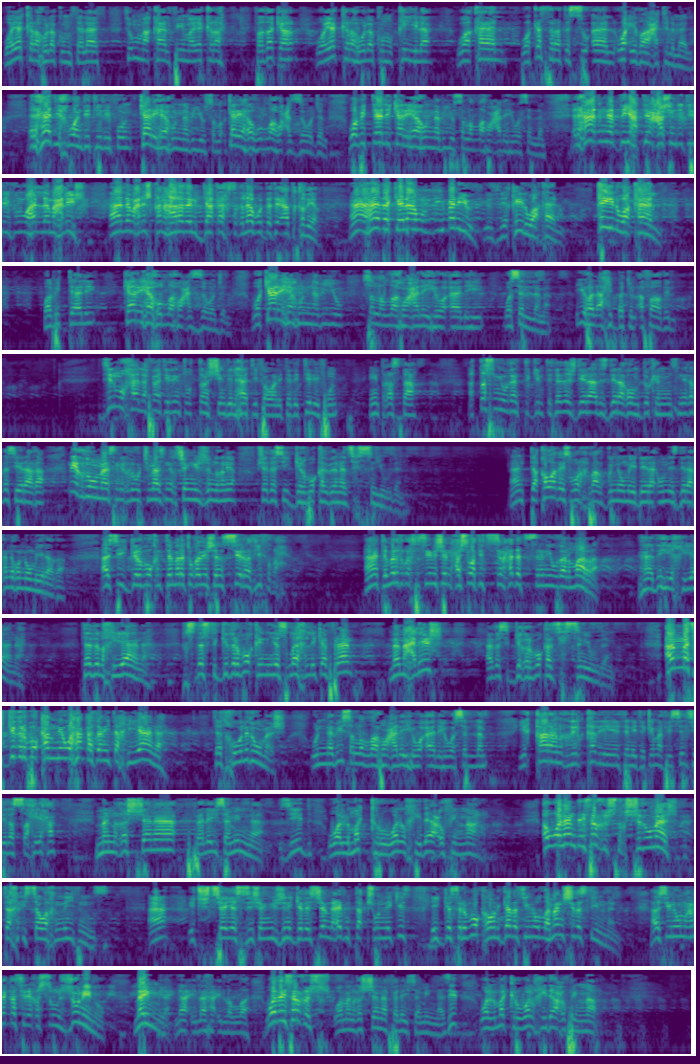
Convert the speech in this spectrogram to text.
ويكره لكم ثلاث ثم قال فيما يكره فذكر ويكره لكم قيل وقال وكثرة السؤال وإضاعة المال. هذه إخوان دي تليفون كرهه النبي صلى كرهه الله عز وجل. وبالتالي كرهه النبي صلى الله عليه وسلم. هذا النبي يعطين عاشن دي تليفون وهلا معليش. هلا معليش قنهار هذا نجاق غلا بد تقضيغ هذا كلام من يث قيل وقال. قيل وقال. وبالتالي كرهه الله عز وجل وكرهه النبي صلى الله عليه وآله وسلم. أيها الأحبة الأفاضل زي المخالفات إذن توطنشين دي الهاتف واني تدي التليفون انت غستا. التصني وذن تقيمت تذا جديرا هذا جديرا غوم دوكن سني سيراغا. نغذو ماس نغذو تماس نغذو شنج الجنة وش هذا سي قربو قد بنا تحسن يوذن أنت قوى ذا يصور حفاظ قلنا ومي ديرا غنى غنى ومي راغا. أسي قربو انت مرتو غادي شان السر يفضح. انت مرتو غادي تسين شان حشواتي تسن حدا تسنني وذان مرة. هذه خيانة. تذ الخيانة خص تقذر بوقين يصلي يخليك فران ما معليش هذا سقغر بوقا تحسن يوذن أما تقذر بوقا مني وهقة ثاني تخيانة تدخون ذوماش والنبي صلى الله عليه وآله وسلم يقارن غذي القضية ثانية كما في السلسلة الصحيحة من غشنا فليس منا زيد والمكر والخداع في النار. اولا دي سرغش تغش ذوماش استوى خنيثنز ها؟ يتشتشي زي شان يجني كذا شان عيب نتاقش ونكيس يقسر بوق هون كذا سيني والله ما نشي ستينن هذا سيني ونغني قصر يغشون الجنينو ما يمي. لا إله إلا الله. وذا يسرغش ومن غشنا فليس منا زيد والمكر والخداع في النار.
